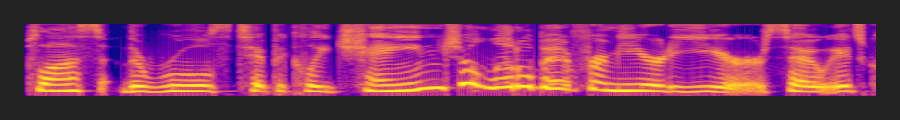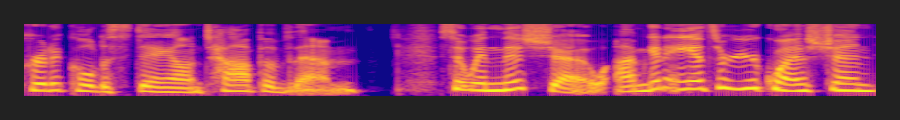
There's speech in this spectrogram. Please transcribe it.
Plus, the rules typically change a little bit from year to year, so it's critical to stay on top of them. So, in this show, I'm going to answer your question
